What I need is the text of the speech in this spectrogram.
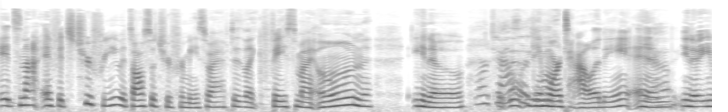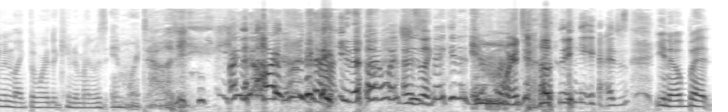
it's not if it's true for you, it's also true for me. So I have to like face my own, you know, Mortality. immortality, and you know, even like the word that came to mind was immortality. i know i heard that you know, I went, I was she's like making difference immortality. I just, you know, but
